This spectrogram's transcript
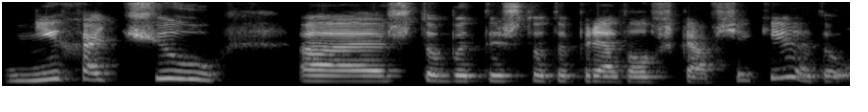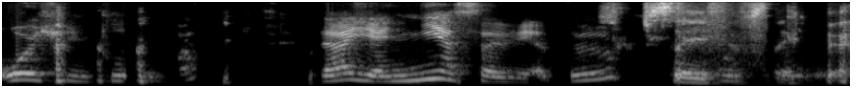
не хочу чтобы ты что-то прятал в шкафчике. Это очень плохо. Да, я не советую. В сейфе, в сейфе.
